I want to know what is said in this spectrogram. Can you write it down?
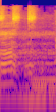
forever.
